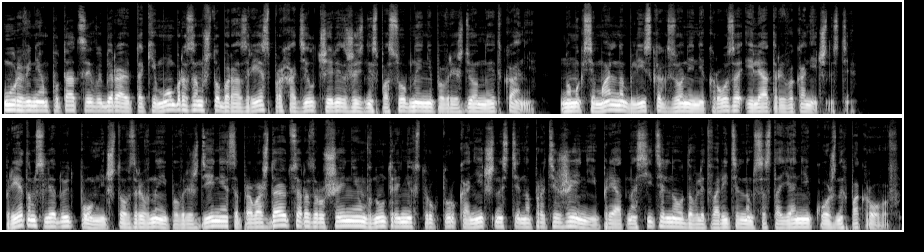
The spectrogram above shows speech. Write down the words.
Уровень ампутации выбирают таким образом, чтобы разрез проходил через жизнеспособные неповрежденные ткани, но максимально близко к зоне некроза или отрыва конечности. При этом следует помнить, что взрывные повреждения сопровождаются разрушением внутренних структур конечности на протяжении при относительно удовлетворительном состоянии кожных покровов.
